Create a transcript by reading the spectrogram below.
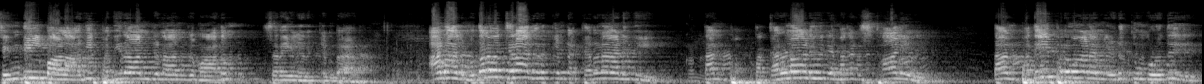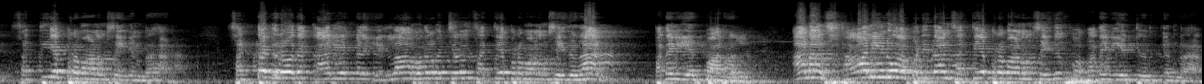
செந்தில் பாலாஜி பதினான்கு நான்கு மாதம் சிறையில் இருக்கின்றார். ஆனால் முதலமைச்சராக இருக்கின்ற கருணாநிதி தான் கருணாநிதியுடைய மகன் ஸ்டாலின் தான் பதவி பிரமாணம் எடுக்கும் பொழுது சத்திய பிரமாணம் செய்கின்றார். சட்டவிரோத காரியங்களை எல்லா முதலமைச்சரும் சத்திய பிரமாணம் செய்துதான் பதவி ஏற்பார்கள். ஆனால் ஸ்டாலினும் அப்படித்தான் சத்திய பிரமாணம் செய்து பதவியேற்று இருக்கின்றார்.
